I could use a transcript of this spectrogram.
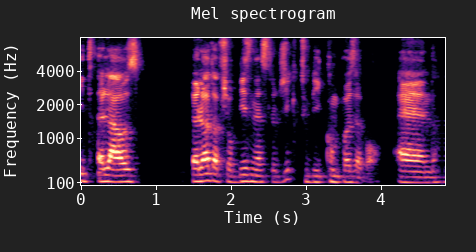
it allows a lot of your business logic to be composable and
